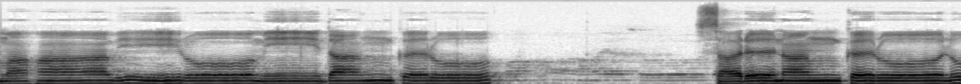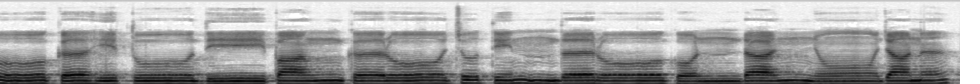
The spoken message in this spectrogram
මහාවීරෝ මේදංකරෝ සරනංකරෝ ලෝකහිතු දීපංකරෝ චුතින්දරෝ කොණ්ඩඥෝ ජන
